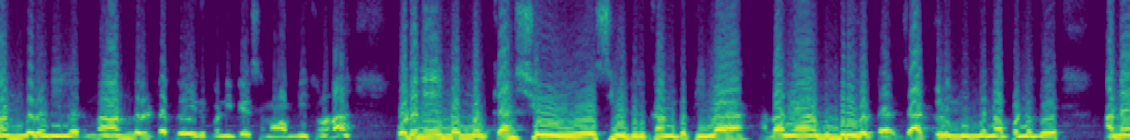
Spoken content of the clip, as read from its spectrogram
ஆண்கள் அணியில இருந்து ஆண்கள்கிட்ட போய் இது பண்ணி பேசணும் அப்படின்னு சொன்னா உடனே நம்ம கேஷ்யூ சீட் இருக்காங்க பாத்தீங்களா? அதாங்க முந்திரி கொட்டை. ஜாக்லின் வந்து என்ன பண்ணுது? ஆனா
